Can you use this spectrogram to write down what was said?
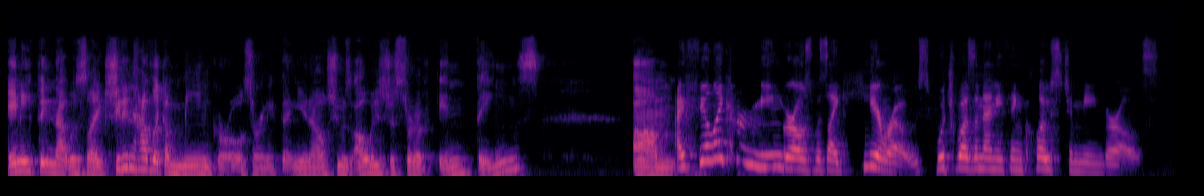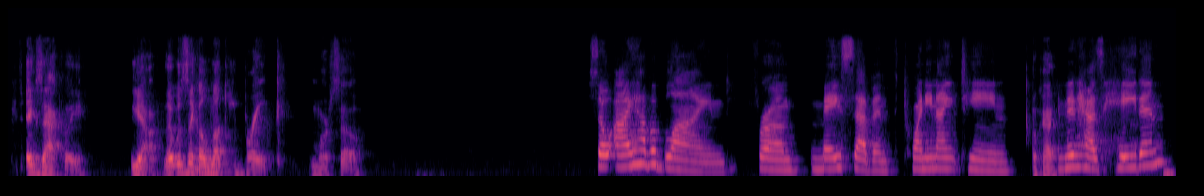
anything that was like she didn't have like a mean girls or anything you know she was always just sort of in things um i feel like her mean girls was like heroes which wasn't anything close to mean girls exactly yeah that was like mm-hmm. a lucky break more so so I have a blind from May 7th, 2019. Okay. And it has Hayden,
